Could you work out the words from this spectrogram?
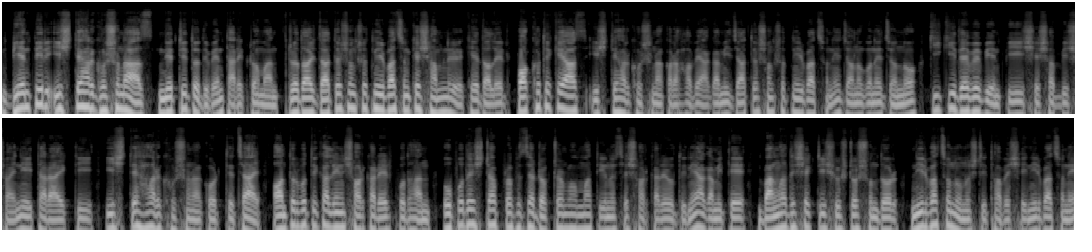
বিএনপির ইশতেহার ঘোষণা আজ নেতৃত্ব দেবেন তারেক রহমান। ত্রয়োদশ জাতীয় সংসদ নির্বাচনকে সামনে রেখে দলের পক্ষ থেকে আজ ইশতেহার ঘোষণা করা হবে। আগামী জাতীয় সংসদ নির্বাচনে জনগণের জন্য কি কি দেবে বিএনপি সেসব বিষয় নিয়েই তারা একটি ইশতেহার ঘোষণা করতে চায়। অন্তর্বর্তীকালীন সরকারের প্রধান উপদেষ্টা প্রফেসর ড. মোহাম্মদ ইউনুসের সরকারের অধীনে আগামীতে বাংলাদেশে একটি সুষ্ঠু, সুন্দর নির্বাচন অনুষ্ঠিত হবে। সেই নির্বাচনে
